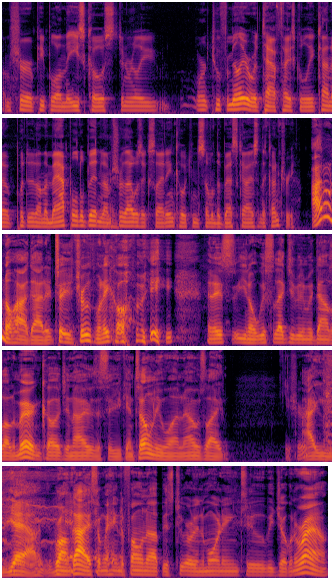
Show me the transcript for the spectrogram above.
I'm sure people on the East Coast didn't really weren't too familiar with Taft High School. He kind of put it on the map a little bit, and I'm sure that was exciting, coaching some of the best guys in the country. I don't know how I got it. Tell you the truth, when they called me and they, s- you know, we selected you to be McDonald's All American coach, and I just said you can't tell anyone. And I was like, You sure? I yeah, wrong guy. So I'm gonna hang the phone up. It's too early in the morning to be joking around.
